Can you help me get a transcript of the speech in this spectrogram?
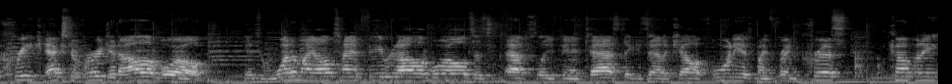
Creek extra virgin olive oil. It's one of my all-time favorite olive oils. It's absolutely fantastic. It's out of California. It's my friend Chris company.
